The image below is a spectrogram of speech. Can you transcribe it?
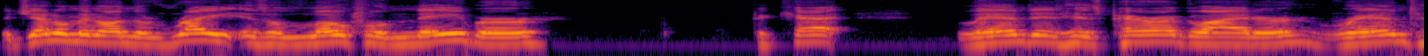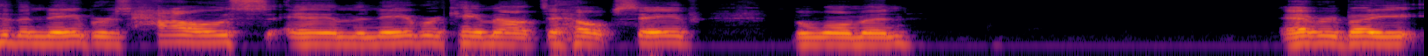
The gentleman on the right is a local neighbor. Piquet landed his paraglider, ran to the neighbor's house, and the neighbor came out to help save the woman. Everybody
